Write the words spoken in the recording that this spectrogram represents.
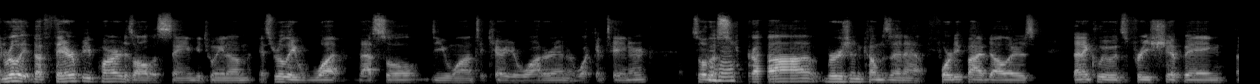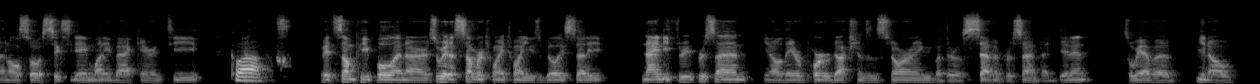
and really the therapy part is all the same between them. It's really what vessel do you want to carry your water in or what container. So the mm-hmm. straw version comes in at $45 that includes free shipping and also a 60 day money back guarantee. Cool. We had some people in our so we had a summer 2020 usability study. 93% you know they report reductions in snoring but there was 7% that didn't. So we have a you know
